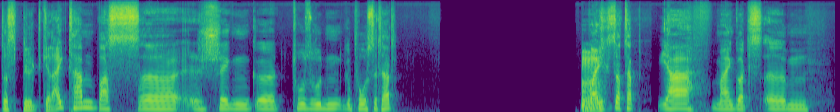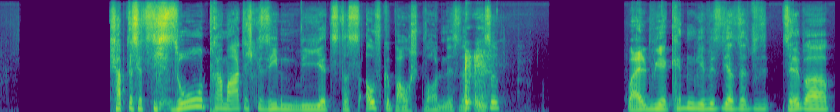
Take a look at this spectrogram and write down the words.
das Bild geliked haben, was äh, Schenk äh, Tosun gepostet hat. Mhm. Wobei ich gesagt habe, ja, mein Gott, ähm, ich habe das jetzt nicht so dramatisch gesehen, wie jetzt das aufgebauscht worden ist in der Presse. Weil wir kennen, wir wissen ja selber,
